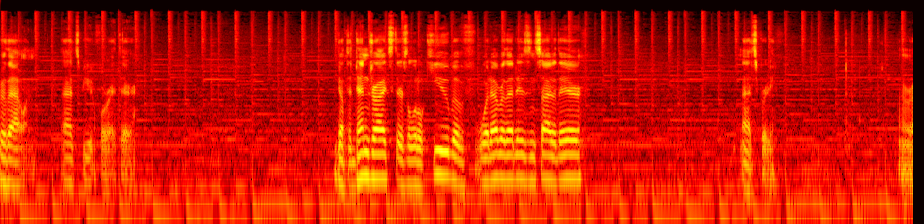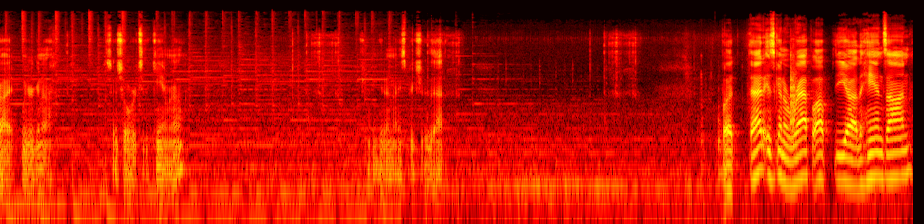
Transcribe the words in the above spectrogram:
At that one. That's beautiful right there. You got the dendrites. There's a little cube of whatever that is inside of there. That's pretty. All right, we're gonna switch over to the camera. Try and get a nice picture of that. But that is gonna wrap up the uh, the hands-on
